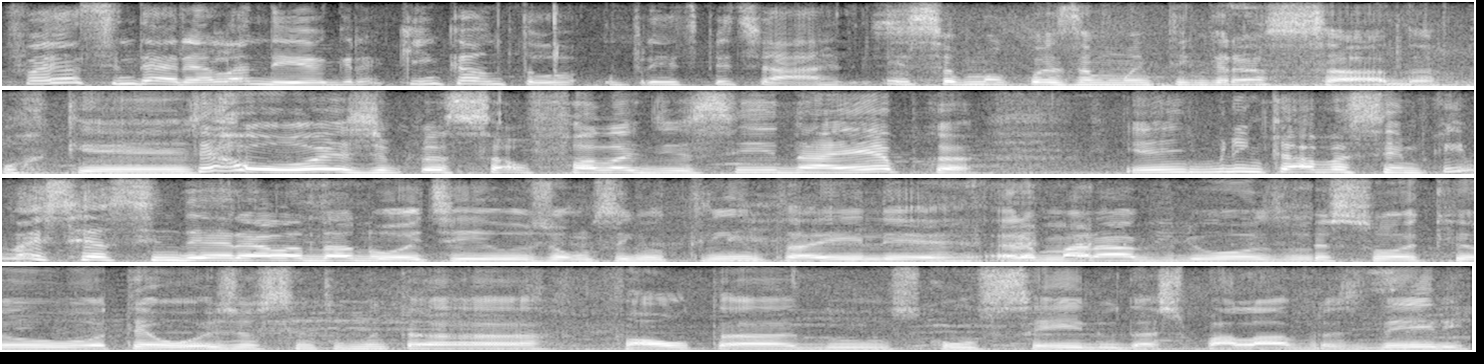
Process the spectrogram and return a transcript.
foi a Cinderela Negra que encantou o Príncipe Charles. Isso é uma coisa muito engraçada, porque até hoje o pessoal fala disso. E na época E a gente brincava sempre, quem vai ser a Cinderela da noite? E o Joãozinho 30, ele era maravilhoso. Pessoa que eu, até hoje, eu sinto muita falta dos conselhos, das palavras dele.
